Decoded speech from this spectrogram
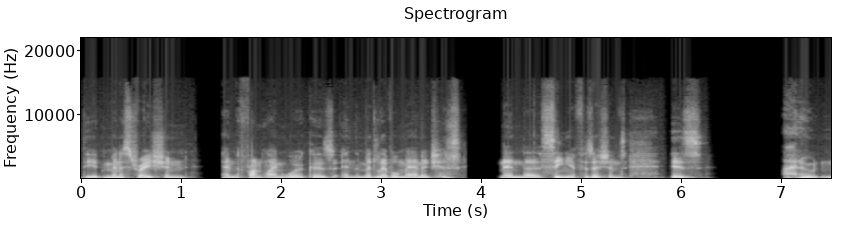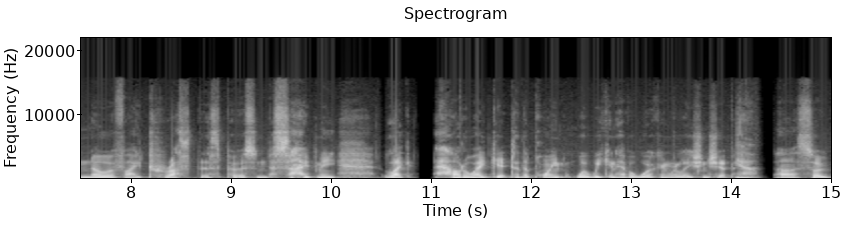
the administration and the frontline workers and the mid level managers and the senior physicians is I don't know if I trust this person beside me. Like, how do I get to the point where we can have a working relationship? Yeah. Uh, so,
